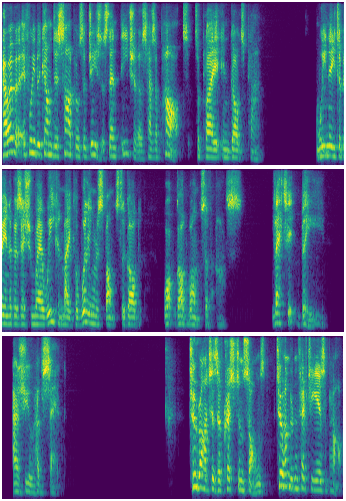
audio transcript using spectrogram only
However, if we become disciples of Jesus, then each of us has a part to play in God's plan. We need to be in a position where we can make a willing response to God, what God wants of us. Let it be as you have said. Two writers of Christian songs 250 years apart,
